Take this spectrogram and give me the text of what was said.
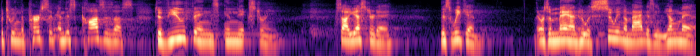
between the person, and this causes us to view things in the extreme. I saw yesterday, this weekend, there was a man who was suing a magazine, young man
